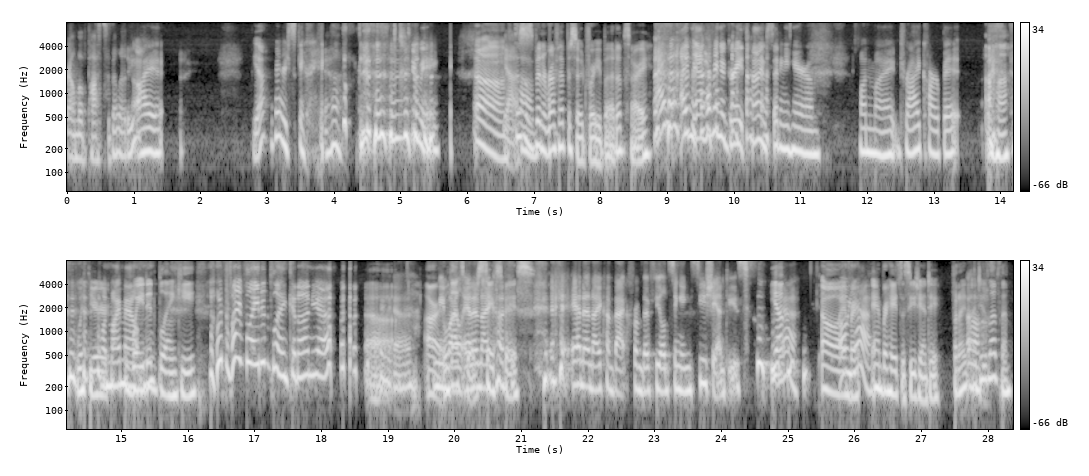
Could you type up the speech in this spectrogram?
realm of possibility. I Yeah. very scary yeah. to me. Oh, Yeah. this has been a rough episode for you, bud. I'm sorry. I'm, I'm having a great time sitting here um, on my dry carpet Uh huh. With your On my mountain. weighted blankie. with my bladed blanket on. Yeah. Uh, yeah. all right. Meanwhile, well, that's Anna good. and I come- space. Anna and I come back from the field singing sea shanties. Yep. Yeah. Oh, Amber, yeah. Amber hates the sea shanty, but I, I do love them.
